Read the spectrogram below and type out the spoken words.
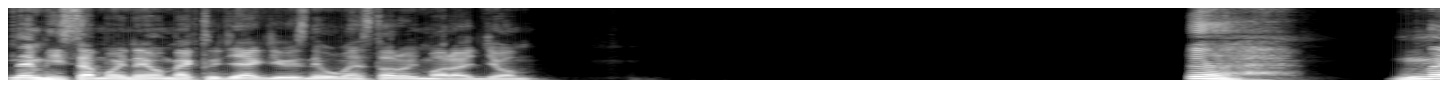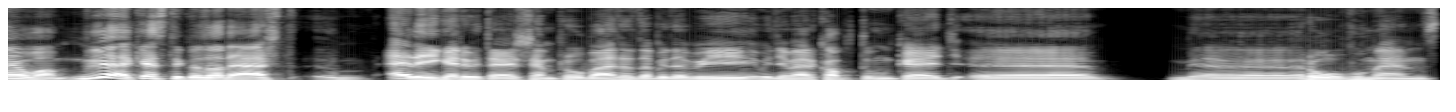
nem hiszem, hogy nagyon meg tudják győzni owens arra, hogy maradjon. Na jó van, mivel kezdtük az adást, elég erőteljesen próbált a WWE, ugye mert kaptunk egy uh, uh, Raw Women's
